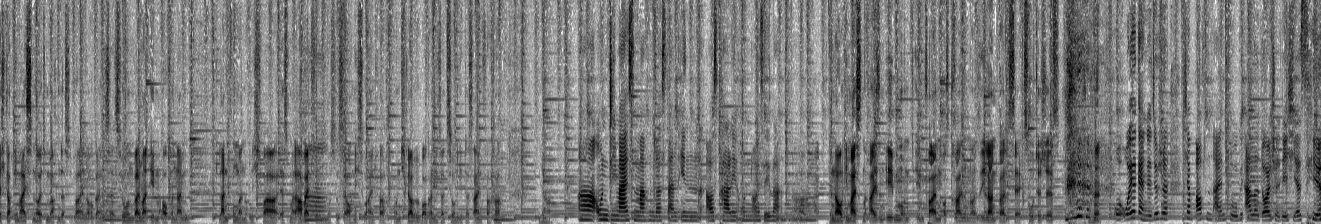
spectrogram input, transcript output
Ich glaube, die meisten Leute machen das über eine Organisation, mhm. weil man eben auch in einem Land, wo man noch nicht war, erstmal Arbeit ah. finden muss. Das ist ja auch nicht so einfach. Und ich glaube, über Organisationen geht das einfacher. Mhm. Ja. Ah, und die meisten machen das dann in Australien und Neuseeland. Ja. Genau, die meisten reisen eben und eben vor allem Australien und Neuseeland, weil es sehr exotisch ist. Oh, oh, ich habe auch den Eindruck, alle Deutsche, die ich jetzt hier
